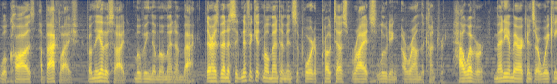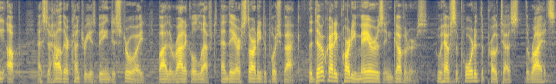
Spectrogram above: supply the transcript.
will cause a backlash from the other side, moving the momentum back. There has been a significant momentum in support of protests, riots, looting around the country. However, many Americans are waking up as to how their country is being destroyed by the radical left, and they are starting to push back. The Democratic Party mayors and governors who have supported the protests, the riots,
